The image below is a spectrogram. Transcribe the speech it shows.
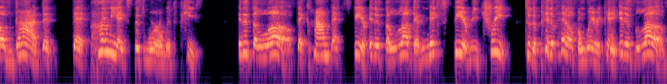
of God that, that permeates this world with peace. It is the love that combats fear. It is the love that makes fear retreat to the pit of hell from where it came. It is love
